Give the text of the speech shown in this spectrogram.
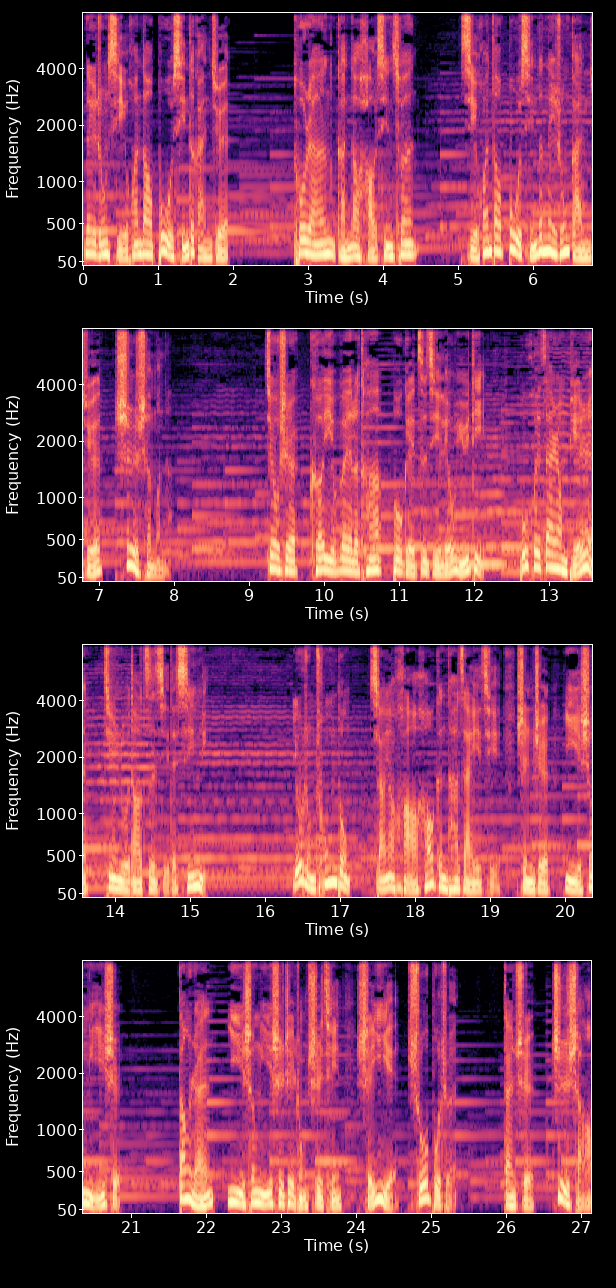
那种喜欢到不行的感觉，突然感到好心酸。喜欢到不行的那种感觉是什么呢？就是可以为了他不给自己留余地，不会再让别人进入到自己的心里，有种冲动想要好好跟他在一起，甚至一生一世。当然，一生一世这种事情谁也说不准，但是至少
